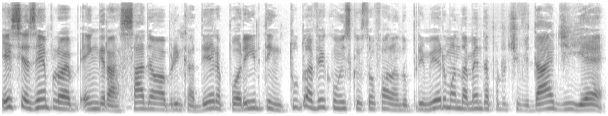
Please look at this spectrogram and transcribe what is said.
Esse exemplo é, é, engraçado, é uma brincadeira, porém ele tem tudo a ver com isso que eu estou falando. O primeiro mandamento da produtividade é:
